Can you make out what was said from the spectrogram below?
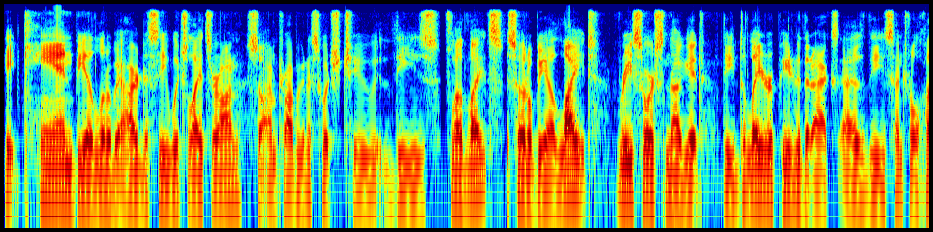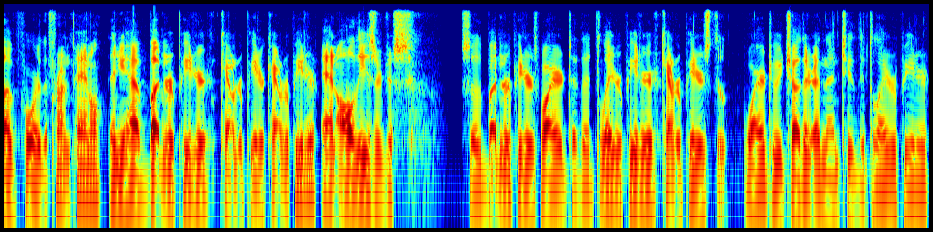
it can be a little bit hard to see which lights are on, so I'm probably going to switch to these floodlights. So it'll be a light, resource nugget, the delay repeater that acts as the central hub for the front panel. Then you have button repeater, count repeater, count repeater, and all these are just so the button repeater is wired to the delay repeater, count repeater is wired to each other, and then to the delay repeater.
